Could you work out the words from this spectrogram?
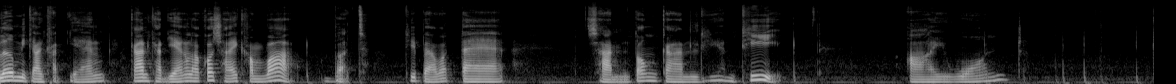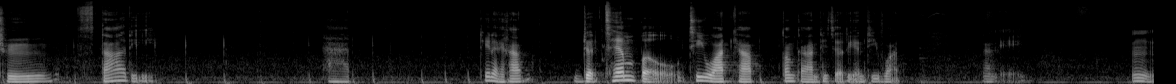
เริ่มมีการขัดแย้ง การขัดแย้งเราก็ใช้คำว่า but ที่แปลว่าแต่ ฉันต้องการเรียนที่ I want to study at ที่ไหนครับ the temple ที่วัดครับ ต้องการที่จะเรียนที่วัด นั่นเอง อืม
